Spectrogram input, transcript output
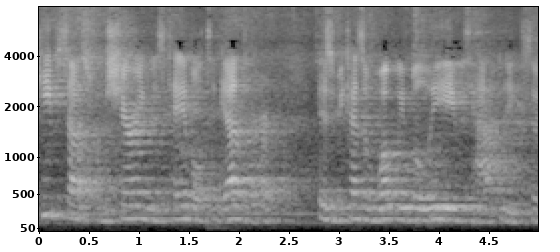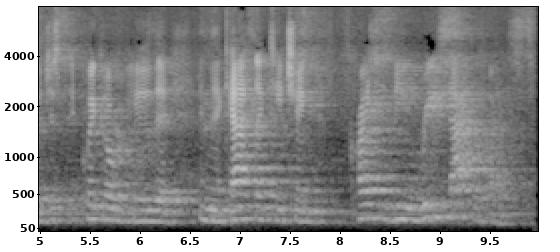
keeps us from sharing this table together is because of what we believe is happening. So, just a quick overview that in the Catholic teaching, Christ is being re sacrificed.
